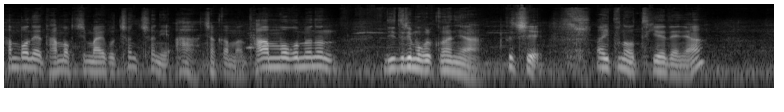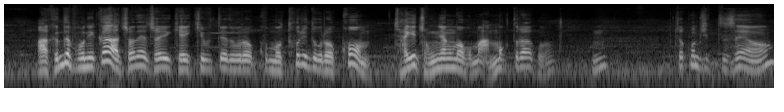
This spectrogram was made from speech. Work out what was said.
한 번에 다 먹지 말고 천천히 아 잠깐만 다 안 먹으면은 니들이 먹을 거 아니야 그치? 아 이쁜아 어떻게 해야 되냐? 아 근데 보니까 전에 저희 개 키울 때도 그렇고 뭐 토리도 그렇고 자기 정량 먹으면 안 먹더라고 응? 조금씩 드세요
